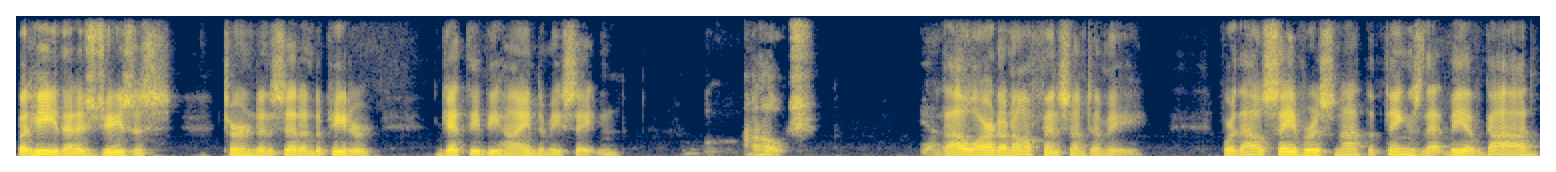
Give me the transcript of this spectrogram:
But he, that is Jesus, turned and said unto Peter, Get thee behind me, Satan, Ouch. Yeah. Thou art an offense unto me, for thou savorest not the things that be of God,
